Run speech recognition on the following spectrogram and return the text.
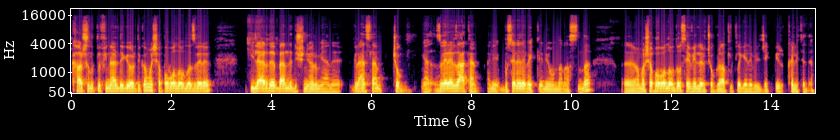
karşılıklı finalde gördük ama Shapovalov Zverev ileride ben de düşünüyorum yani Grand Slam çok yani Zverev zaten hani bu sene de bekleniyor ondan aslında. Ee, ama Shapovalov da o seviyeleri çok rahatlıkla gelebilecek bir kalitede.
